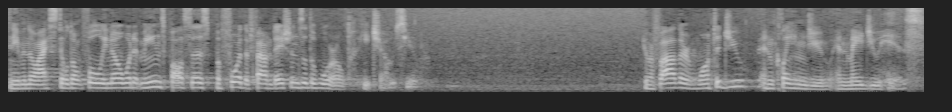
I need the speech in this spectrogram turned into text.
And even though I still don't fully know what it means, Paul says, before the foundations of the world, he chose you. Your father wanted you and claimed you and made you his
